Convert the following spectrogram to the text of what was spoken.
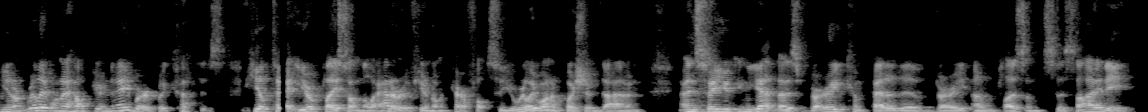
you don't really want to help your neighbor because he'll take your place on the ladder if you're not careful. So you really want to push him down. And so you can get this very competitive very unpleasant society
